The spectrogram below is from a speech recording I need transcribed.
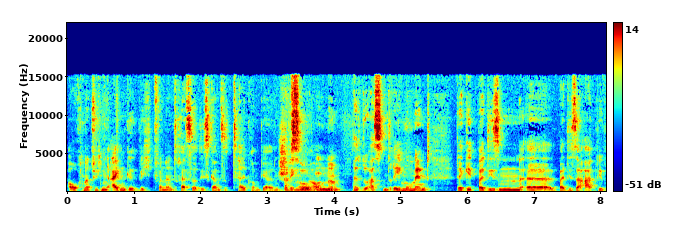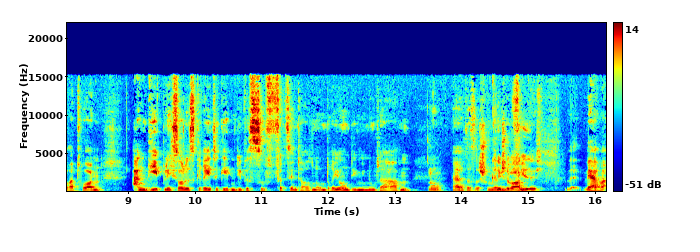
auch natürlich ein Eigengewicht von Interesse. Dieses ganze Teil kommt ja in Schwingung so, auch. mhm. Ne? Also du hast einen Drehmoment, der geht bei diesen, äh, bei dieser Art Vibratoren. Angeblich soll es Geräte geben, die bis zu 14.000 Umdrehungen die Minute haben. Oh. Ja, das ist schon Klingt ganz schön ordentlich. viel. Ja, aber-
